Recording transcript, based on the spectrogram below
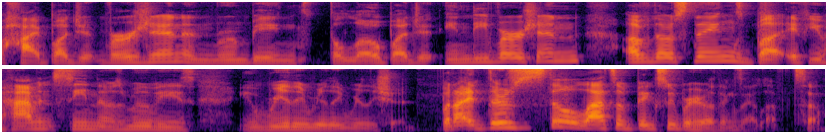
high budget version and Room being the low budget indie version of those things. But if you haven't seen those movies you really really really should. But I there's still lots of big superhero things I loved so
